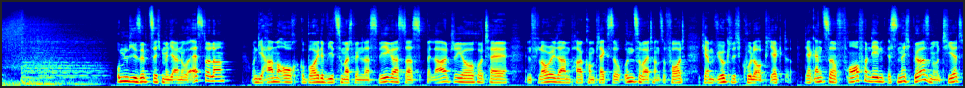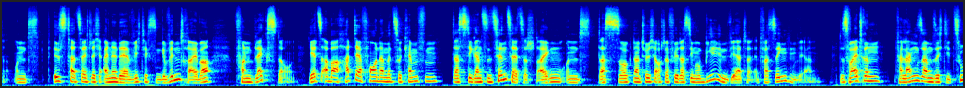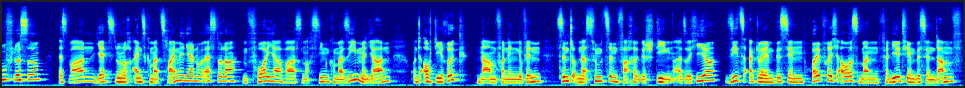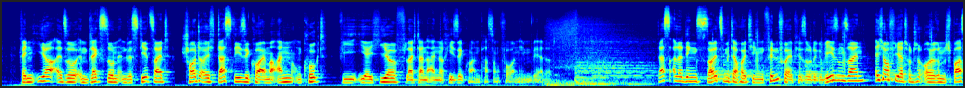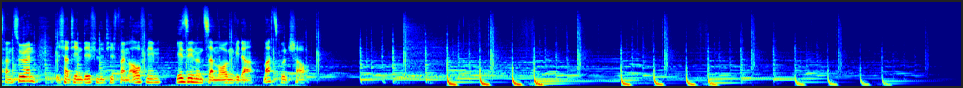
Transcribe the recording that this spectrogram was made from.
um die 70 Milliarden US-Dollar. Und die haben auch Gebäude wie zum Beispiel in Las Vegas das Bellagio Hotel, in Florida ein paar Komplexe und so weiter und so fort. Die haben wirklich coole Objekte. Der ganze Fonds von denen ist nicht börsennotiert und ist tatsächlich einer der wichtigsten Gewinntreiber von Blackstone. Jetzt aber hat der Fonds damit zu kämpfen, dass die ganzen Zinssätze steigen und das sorgt natürlich auch dafür, dass die Immobilienwerte etwas sinken werden. Des Weiteren verlangsamen sich die Zuflüsse. Es waren jetzt nur noch 1,2 Milliarden US-Dollar. Im Vorjahr war es noch 7,7 Milliarden. Und auch die Rücknahmen von den Gewinnen sind um das 15-fache gestiegen. Also hier sieht es aktuell ein bisschen holprig aus. Man verliert hier ein bisschen Dampf. Wenn ihr also in Blackstone investiert seid, schaut euch das Risiko einmal an und guckt, wie ihr hier vielleicht dann eine Risikoanpassung vornehmen werdet. Das allerdings soll es mit der heutigen Finfo-Episode gewesen sein. Ich hoffe, ihr hattet euren Spaß beim Zuhören. Ich hatte ihn definitiv beim Aufnehmen. Wir sehen uns dann morgen wieder. Macht's gut, ciao.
